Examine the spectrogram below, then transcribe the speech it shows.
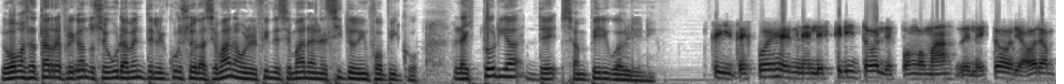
Lo vamos a estar reflejando seguramente en el curso de la semana o en el fin de semana en el sitio de Infopico. La historia de San Piero Guaglini. Sí, después en el escrito les pongo más de la historia. Ahora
